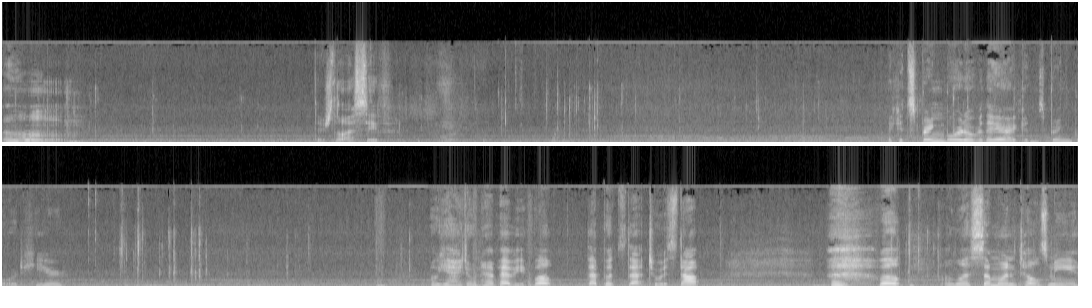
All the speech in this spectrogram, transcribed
Oh. There's the last safe. I could springboard over there. I can springboard here. Oh yeah, I don't have heavy. Well, that puts that to a stop. well, unless someone tells me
